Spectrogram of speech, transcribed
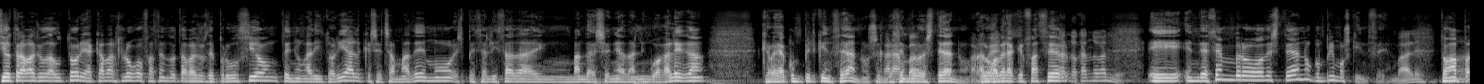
tío traballo de autor e acabas logo facendo traballos de produción, teño unha editorial que se chama Demo, especializada en banda deseñada en lingua galega, que vai a cumplir 15 anos en Caramba, decembro deste ano. Algo haberá que facer. Cando, cando, cando? Eh, en decembro deste ano cumprimos 15. Vale. Ah, entón, no,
